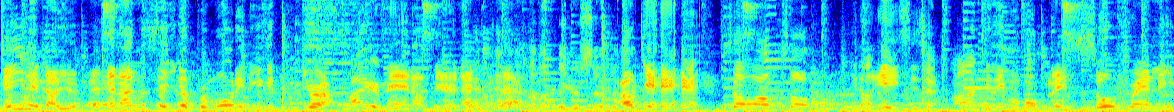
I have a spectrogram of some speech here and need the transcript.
Maine and now you and, and I understand you got promoted even you're a higher man up there, right? I'm a bigger servant. Okay. So um, so you know Ace is an unbelievable place. So friendly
